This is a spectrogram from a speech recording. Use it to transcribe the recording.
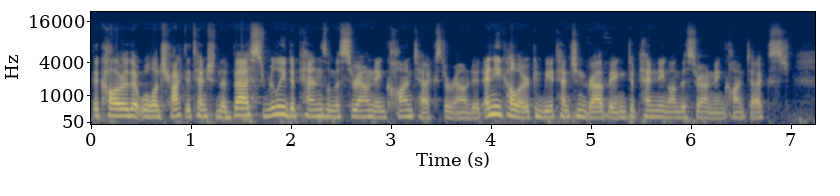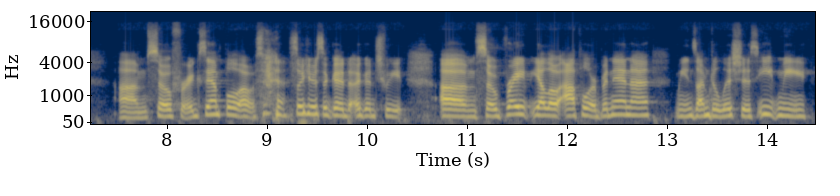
the color that will attract attention the best really depends on the surrounding context around it. Any color can be attention grabbing depending on the surrounding context. Um, so for example, oh, so, here's a good, a good tweet. Um, so bright yellow apple or banana means I'm delicious, eat me.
